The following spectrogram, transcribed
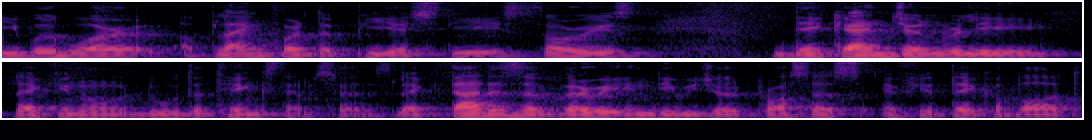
people who are applying for the PhD stories, they can generally like you know do the things themselves. Like that is a very individual process. If you take about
